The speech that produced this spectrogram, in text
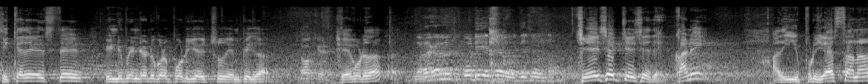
తిక్కదేస్తే ఇండిపెండెంట్ కూడా పోటీ చేయొచ్చు ఎంపీగా. ఓకే. చేయకూడదా? చేసేది చేసేదే. కానీ అది ఇప్పుడు చేస్తానా?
